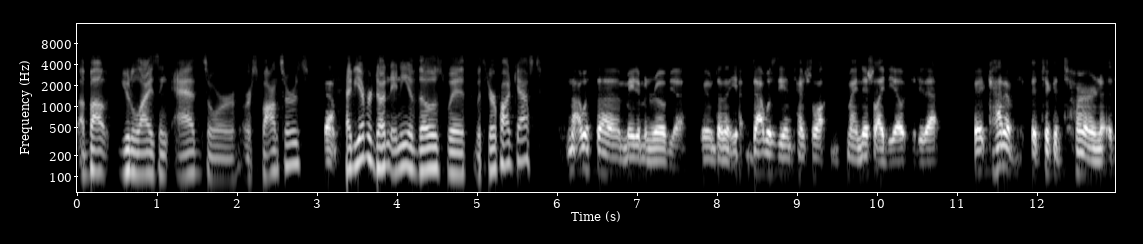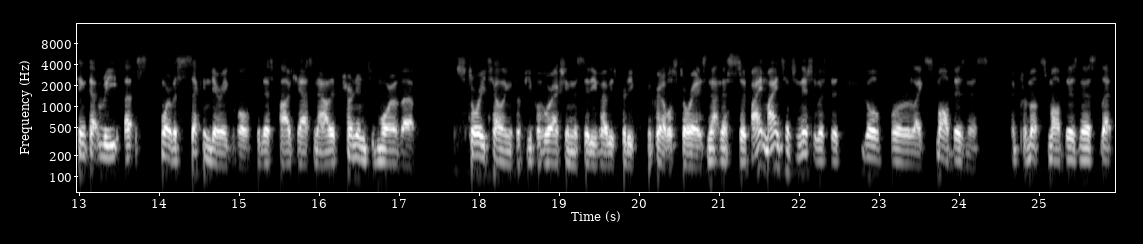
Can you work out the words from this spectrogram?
about utilizing ads or or sponsors. Yeah. Have you ever done any of those with with your podcast? Not with uh, Made in Monrovia. We haven't done that yet. That was the intentional, my initial idea to do that. It kind of it took a turn. I think that re, uh, more of a secondary goal for this podcast. Now it's turned into more of a storytelling for people who are actually in the city who have these pretty incredible stories. Not necessarily my, my intention initially was to go for like small business and promote small business, let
